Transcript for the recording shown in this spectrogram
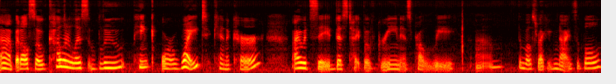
uh, but also colorless blue, pink, or white can occur. I would say this type of green is probably um, the most recognizable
